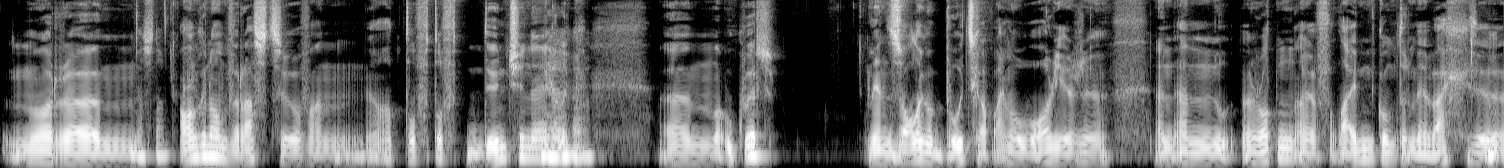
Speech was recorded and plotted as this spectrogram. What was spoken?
Maar ehm, ik. aangenaam verrast zo van ja, tof, tof deuntje eigenlijk. Ja, ja. Ehm, maar ook weer mijn zalige boodschap, I'm a warrior. zo. En, en Rotten, eh, of Leiden komt ermee weg. Zo.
